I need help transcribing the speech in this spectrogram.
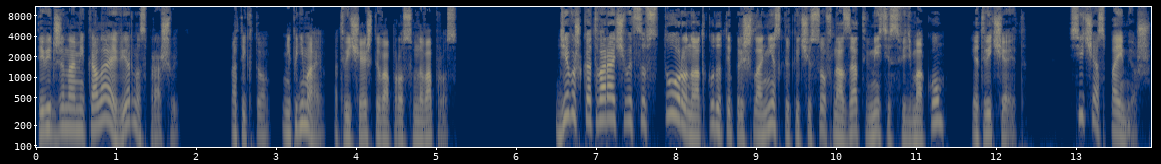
Ты ведь жена Николая, верно? спрашивает. А ты кто? Не понимаю. Отвечаешь ты вопросом на вопрос. Девушка отворачивается в сторону, откуда ты пришла несколько часов назад вместе с ведьмаком, и отвечает. «Сейчас поймешь».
